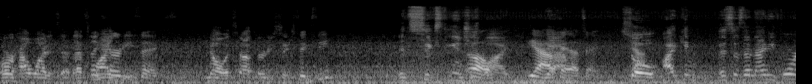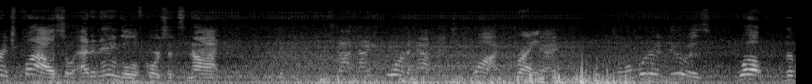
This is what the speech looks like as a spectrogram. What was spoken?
or how wide is that? That's like 36. No, it's not 36. 60? It's 60 inches Oh. wide. Yeah, okay, that's right. So I can, this is a 94 inch plow, so at an angle, of course, it's not, it's not 94 and a half inches wide. Right. Okay? So what we're gonna do is, well, the,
